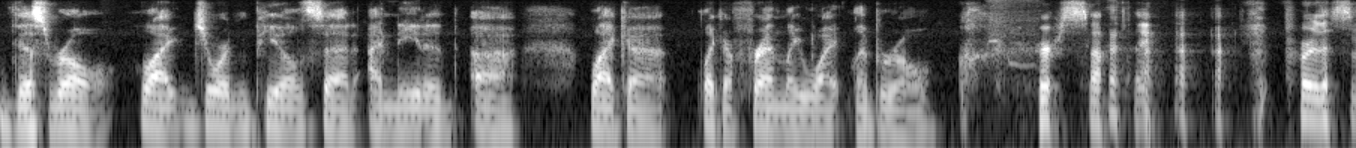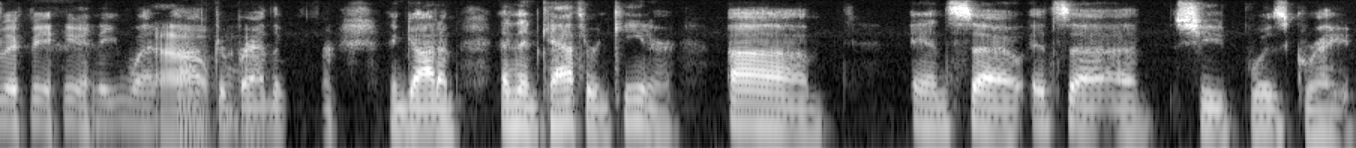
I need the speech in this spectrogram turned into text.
this role. Like Jordan Peele said, I needed uh, like a like a friendly white liberal or something for this movie, and he went oh, after wow. Bradley and got him, and then Catherine Keener. Um, and so it's uh she was great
